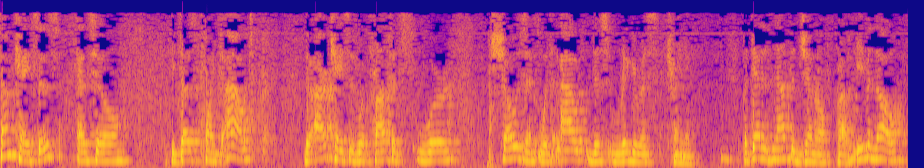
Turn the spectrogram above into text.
some cases, as he'll he does point out, there are cases where prophets were chosen without this rigorous training. But that is not the general problem. Even though,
